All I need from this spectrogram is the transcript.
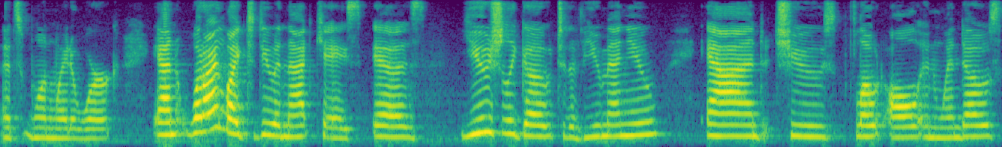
It's one way to work. And what I like to do in that case is usually go to the view menu and choose float all in Windows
